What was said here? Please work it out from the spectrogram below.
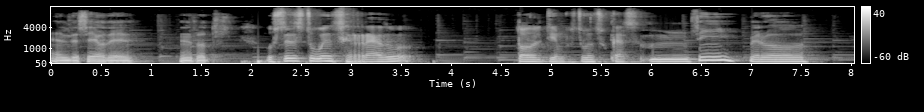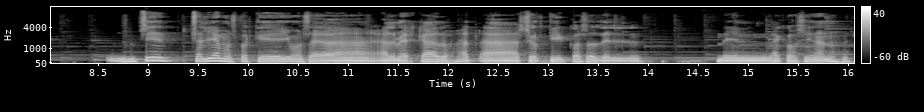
el deseo de, de nosotros. Usted estuvo encerrado todo el tiempo, estuvo en su casa. Mm, sí, pero mm, sí salíamos porque íbamos a- al mercado a, a surtir cosas del, de la cocina, ¿no?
